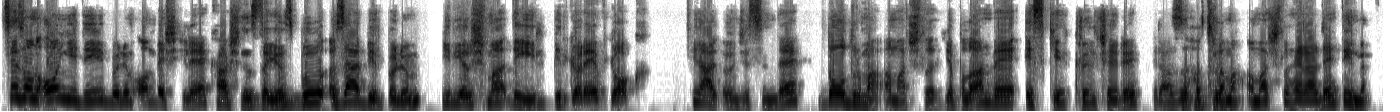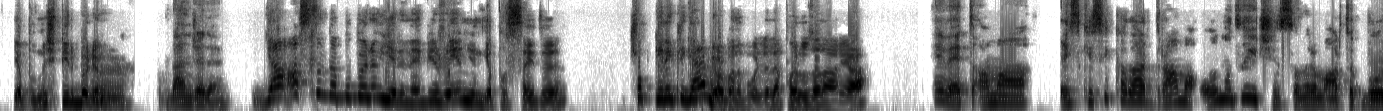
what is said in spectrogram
sezon 17 bölüm 15 ile karşınızdayız. Bu özel bir bölüm, bir yarışma değil, bir görev yok. Final öncesinde doldurma amaçlı yapılan ve eski kraliçeleri biraz da hatırlama amaçlı herhalde değil mi? Yapılmış bir bölüm. Hı, Bence de. Ya aslında bu bölüm yerine bir reunion yapılsaydı çok gerekli gelmiyor bana bu Lollapalooza'lar ya. Evet ama eskisi kadar drama olmadığı için sanırım artık bu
